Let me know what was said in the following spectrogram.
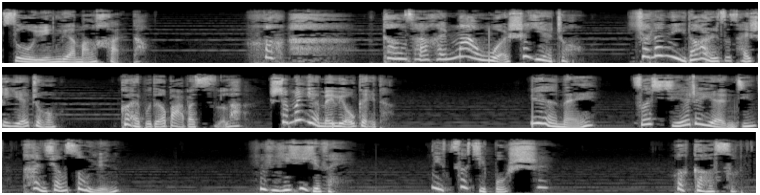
素云连忙喊道：“哼，刚才还骂我是野种，原来你的儿子才是野种，怪不得爸爸死了什么也没留给他。”月梅则斜着眼睛看向素云：“你以为你自己不是？我告诉你，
